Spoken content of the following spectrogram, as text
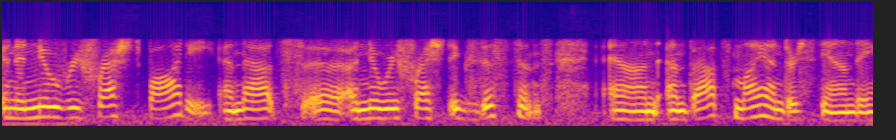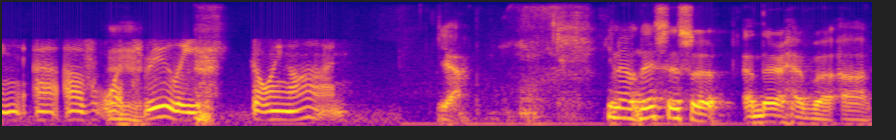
in a new refreshed body and that's uh, a new refreshed existence and and that's my understanding uh, of what's mm. really going on yeah you know this is a and there have a uh,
